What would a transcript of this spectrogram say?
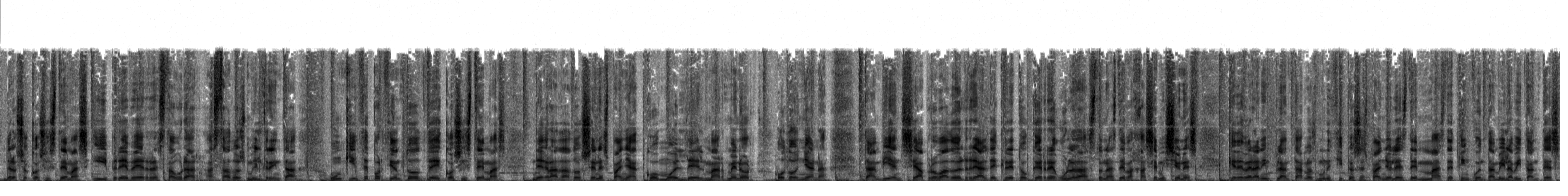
de los ecosistemas y prevé restaurar hasta 2030 2030 un 15% de ecosistemas degradados en España como el del Mar Menor o Doñana. También se ha aprobado el Real Decreto que regula las zonas de bajas emisiones que deberán implantar los municipios españoles de más de 50.000 habitantes,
